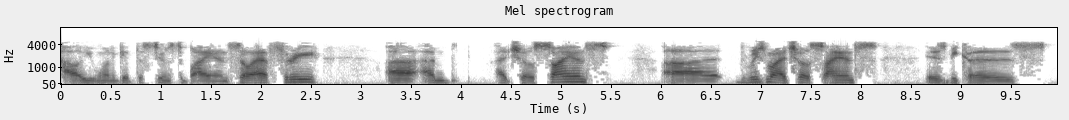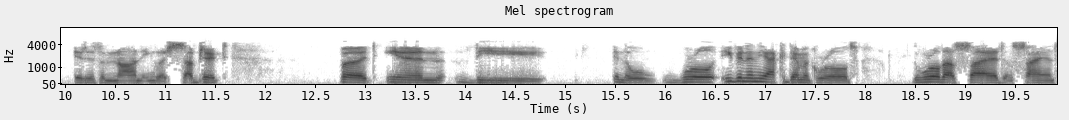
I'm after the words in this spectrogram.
how you want to get the students to buy in. So I have three. Uh, I chose science. Uh, the reason why I chose science is because it is a non-English subject. But in the in the world, even in the academic world, the world outside of science,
